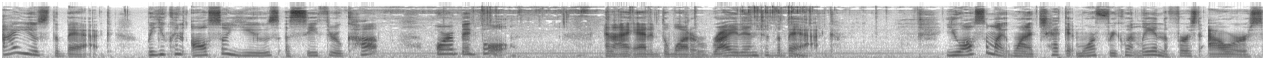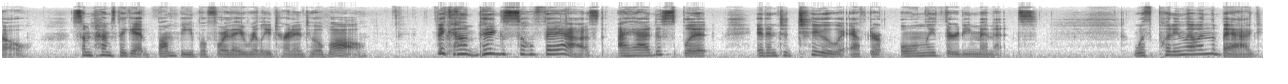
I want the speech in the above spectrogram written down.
I use the bag, but you can also use a see-through cup or a big bowl. and I added the water right into the bag. You also might want to check it more frequently in the first hour or so. Sometimes they get bumpy before they really turn into a ball. They got big so fast. I had to split it into two after only 30 minutes. With putting them in the bag,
